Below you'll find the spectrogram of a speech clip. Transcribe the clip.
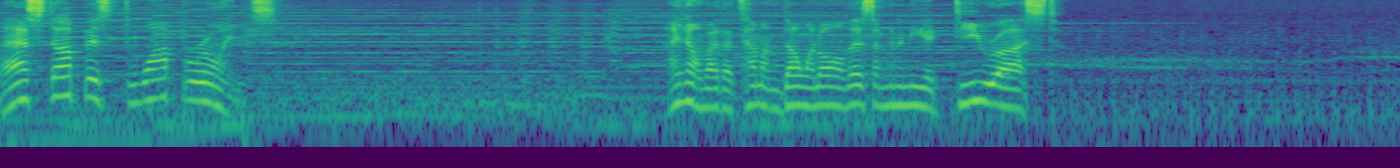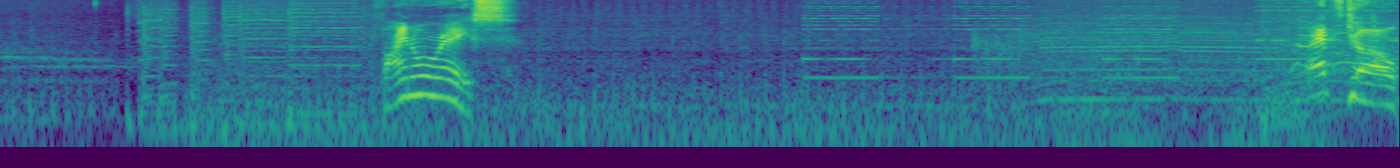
Last up is Thwomp Ruins. I know by the time I'm done with all this, I'm gonna need a derust. Final race. Let's go.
